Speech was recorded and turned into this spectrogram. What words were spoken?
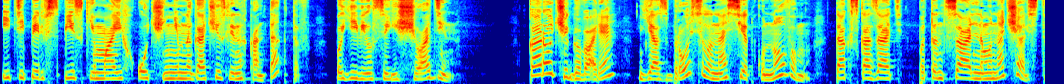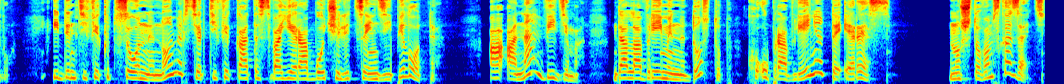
И теперь в списке моих очень немногочисленных контактов появился еще один. Короче говоря, я сбросила на сетку новому, так сказать, потенциальному начальству идентификационный номер сертификата своей рабочей лицензии пилота а она, видимо, дала временный доступ к управлению ТРС. Ну что вам сказать?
